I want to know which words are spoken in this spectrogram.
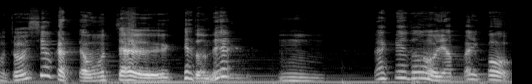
もうどうしようかって思っちゃうけどね。うん、だけどやっぱりこ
